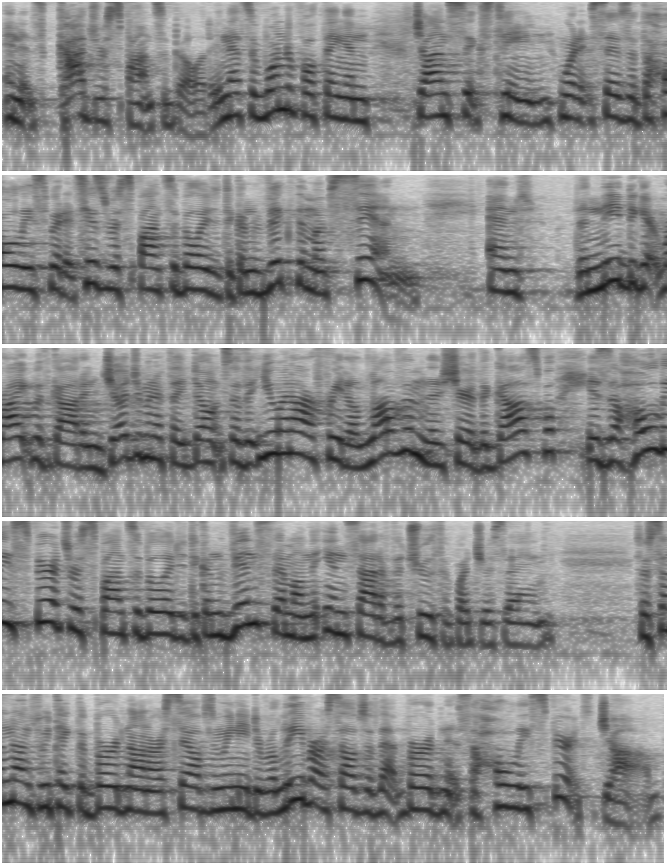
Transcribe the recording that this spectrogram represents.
And it's God's responsibility. And that's a wonderful thing in John 16 when it says that the Holy Spirit, it's His responsibility to convict them of sin and the need to get right with God and judgment if they don't, so that you and I are free to love them and to share the gospel, is the Holy Spirit's responsibility to convince them on the inside of the truth of what you're saying. So sometimes we take the burden on ourselves and we need to relieve ourselves of that burden. It's the Holy Spirit's job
